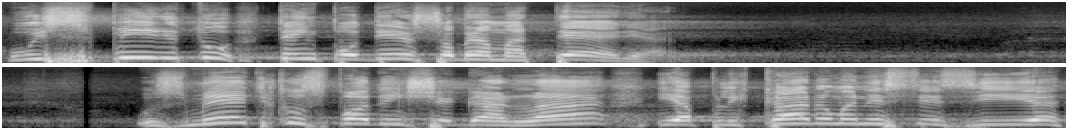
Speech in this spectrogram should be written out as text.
o Espírito tem poder sobre a matéria. Os médicos podem chegar lá e aplicar uma anestesia,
